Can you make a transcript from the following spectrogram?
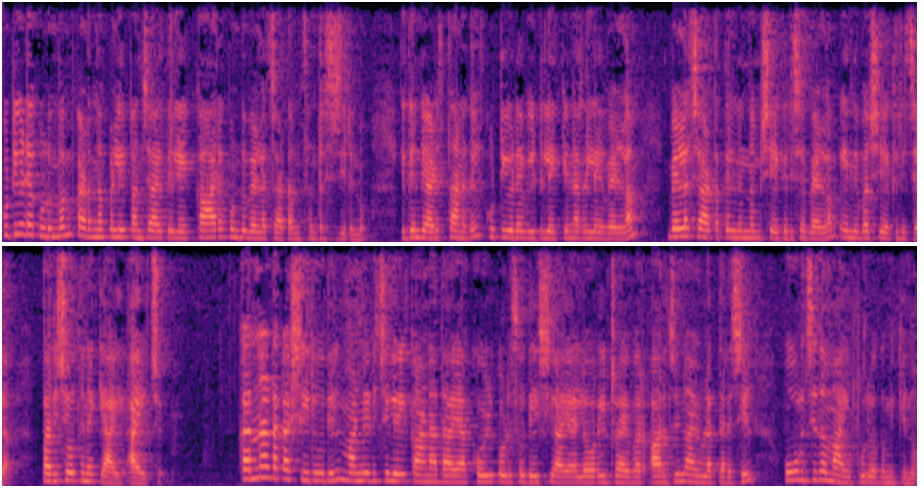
കുട്ടിയുടെ കുടുംബം കടന്നപ്പള്ളി പഞ്ചായത്തിലെ കാരക്കുണ്ട് വെള്ളച്ചാട്ടം സന്ദർശിച്ചിരുന്നു. ഇതിന്റെ അടിസ്ഥാനത്തിൽ കുട്ടിയുടെ വീട്ടിലെ കിണറിലെ വെള്ളം വെള്ളച്ചാട്ടത്തിൽ നിന്നും ശേഖരിച്ച വെള്ളം എന്നിവ ശേഖരിച്ച് പരിശോധനയ്ക്കായി അയച്ചു. കർണാടക ഷിരൂരിൽ മണ്ണിടിച്ചിലിൽ കാണാതായ കോഴിക്കോട് സ്വദേശിയായ ലോറി ഡ്രൈവർ അർജുനായുള്ള തെരച്ചിൽ ഊർജിതമായി പുരോഗമിക്കുന്നു.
